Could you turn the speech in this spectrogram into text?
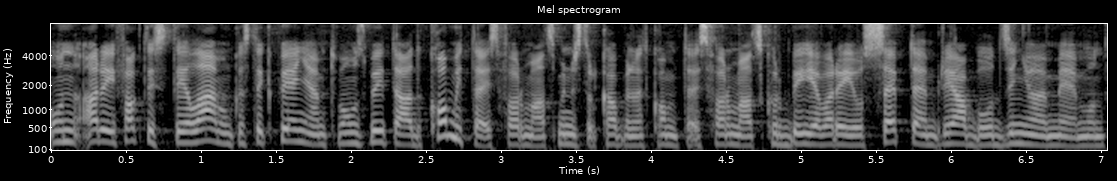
Un arī faktiski tie lēmumi, kas tika pieņemti, mums bija tāda komitejas formāts, ministru kabineta komitejas formāts, kur bija jau arī uz septembri jābūt ziņojumiem. Un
